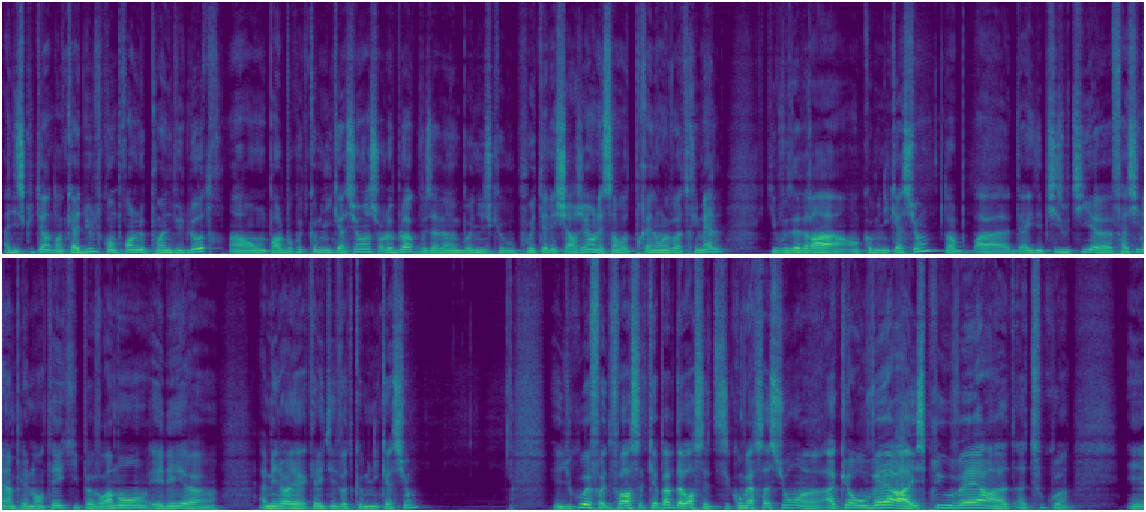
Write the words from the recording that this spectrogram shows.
à, discuter en tant qu'adulte, comprendre le point de vue de l'autre. Alors on parle beaucoup de communication hein. sur le blog. Vous avez un bonus que vous pouvez télécharger en laissant votre prénom et votre email qui vous aidera en communication euh, avec des petits outils euh, faciles à implémenter qui peuvent vraiment aider euh, à améliorer la qualité de votre communication. Et du coup, il faut, faut cette capable d'avoir ces, conversations à cœur ouvert, à esprit ouvert, à, à tout quoi. Et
